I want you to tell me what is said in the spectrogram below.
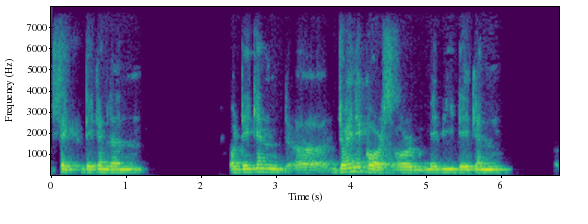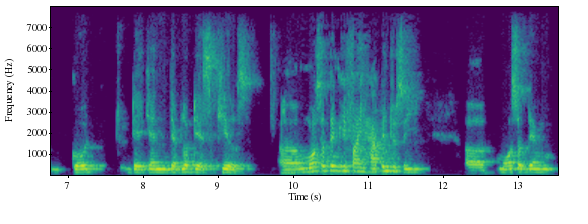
say they can learn or they can uh, join a course or maybe they can go they can develop their skills uh, mm-hmm. most of them if i happen to see uh, most of them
